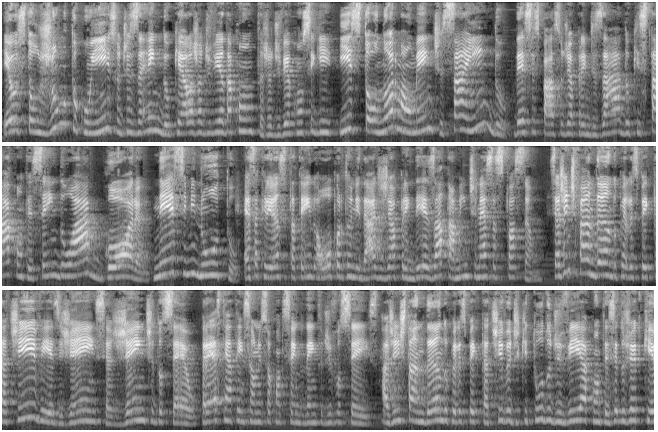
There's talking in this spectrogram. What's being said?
eu estou junto com isso dizendo que ela já devia dar conta, já devia conseguir. E estou normalmente saindo desse espaço de aprendizado que está acontecendo agora, nesse minuto. Essa criança está tendo a oportunidade de aprender exatamente nessa situação. Se a gente vai andando pela expectativa e exigência, gente do céu, prestem atenção nisso acontecendo dentro de vocês. A gente está andando pela expectativa de que tudo devia acontecer do jeito que eu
